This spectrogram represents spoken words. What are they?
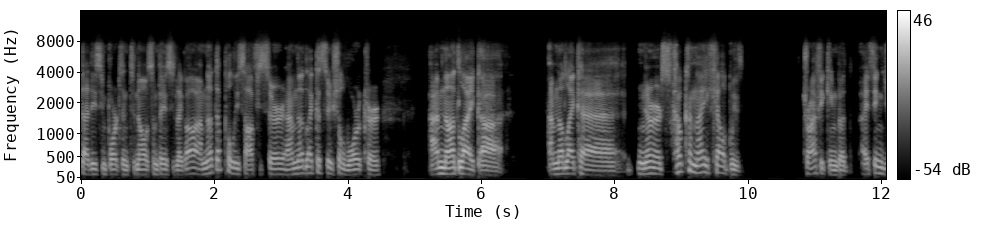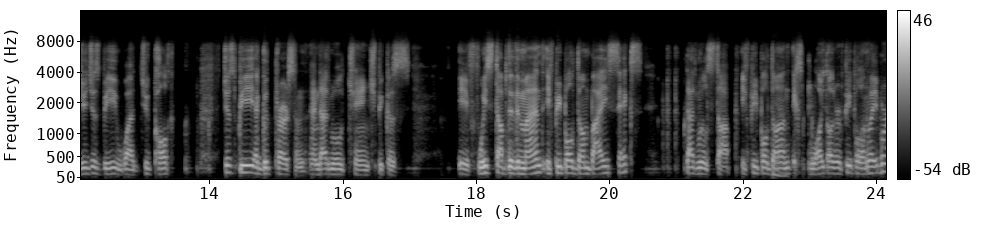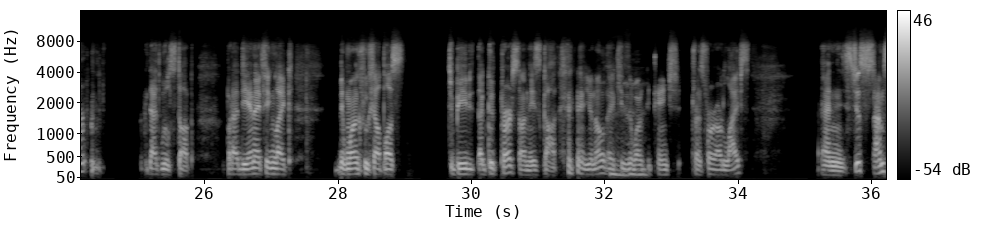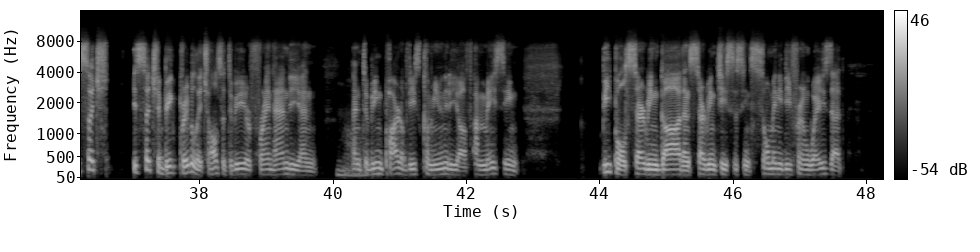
that is important to know. Sometimes it's like oh i'm not a police officer. I'm not like a social worker. I'm not like uh i'm not like a nurse. How can i help with trafficking? But i think you just be what you call just be a good person and that will change because if we stop the demand if people don't buy sex that will stop. If people don't exploit other people on labor that will stop. But at the end i think like the one who help us to be a good person is god you know like he's the one Mhm. who change transfer our lives and it's just i'm such it's such a big privilege also to be your friend andy and and to being part of this community of amazing people serving God and serving Jesus in so many different ways that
